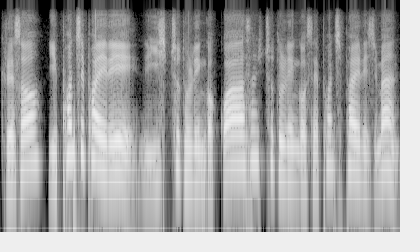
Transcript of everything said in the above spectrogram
그래서 이 펀치 파일이 20초 돌린 것과 30초 돌린 것의 펀치 파일이지만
